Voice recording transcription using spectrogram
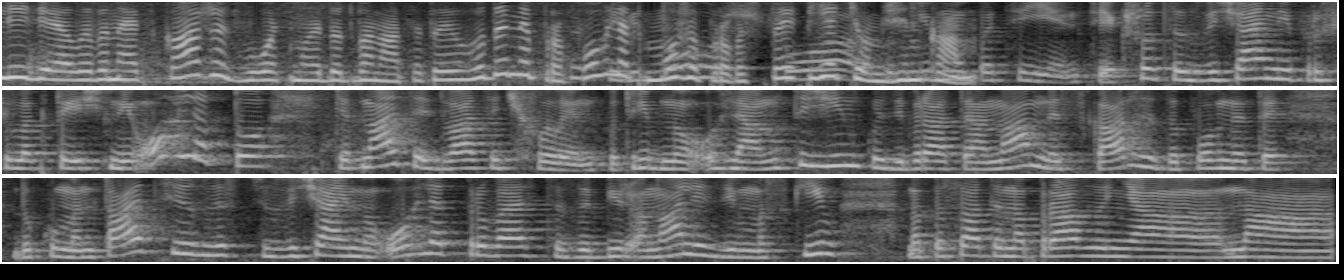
Лілія Левинець каже, з 8 до 12 години профогляд може провести п'ятьом жінкам. Пацієнтці. Якщо це звичайний профілактичний огляд, то 15-20 хвилин. Потрібно оглянути жінку, зібрати анамнез, скарги, заповнити документацію, звичайно, огляд провести, забір аналізів, мазків, написати направлення на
